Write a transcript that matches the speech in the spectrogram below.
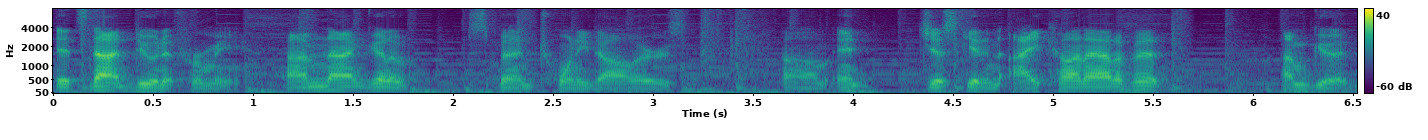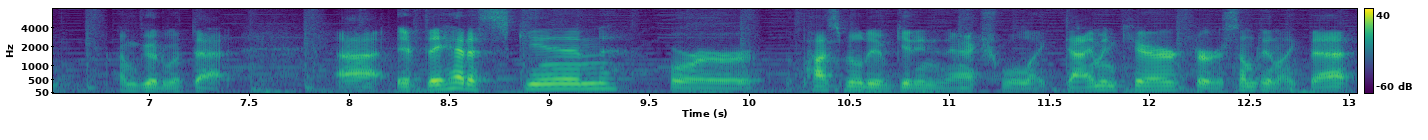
It's not doing it for me. I'm not gonna spend twenty dollars um, and just get an icon out of it. I'm good. I'm good with that. Uh, if they had a skin or the possibility of getting an actual like diamond character or something like that,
